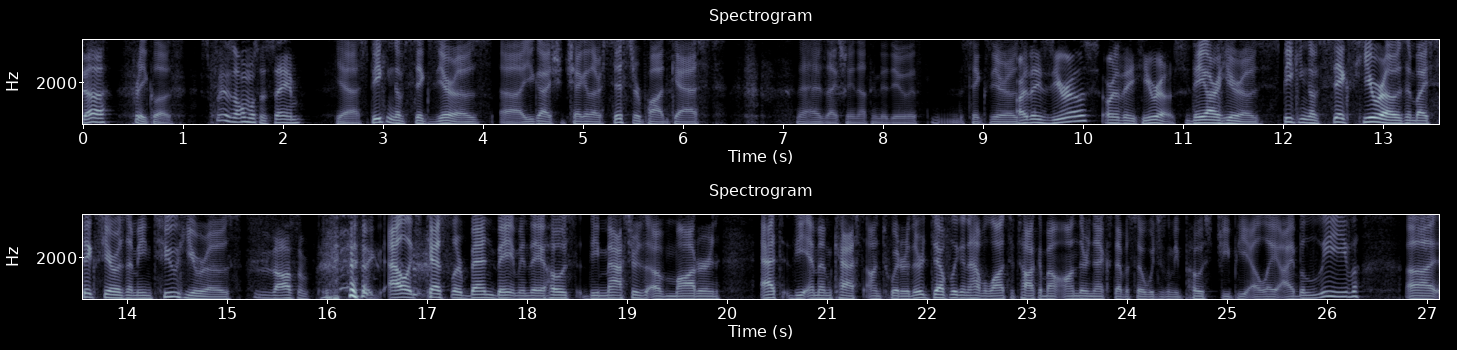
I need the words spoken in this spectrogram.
Duh. pretty close. It was almost the same. Yeah. Speaking of six zeros, uh, you guys should check out our sister podcast. That has actually nothing to do with six zeros. Are they zeros or are they heroes? They are heroes. Speaking of six heroes, and by six heroes, I mean two heroes. This is awesome. Alex Kessler, Ben Bateman, they host the Masters of Modern at the MMCast on Twitter. They're definitely going to have a lot to talk about on their next episode, which is going to be post GPLA, I believe. Uh,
